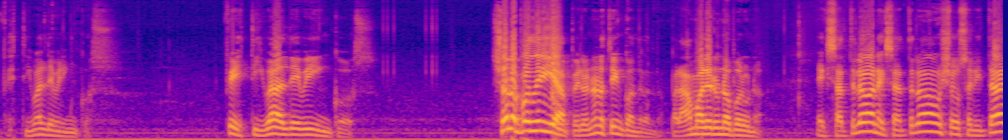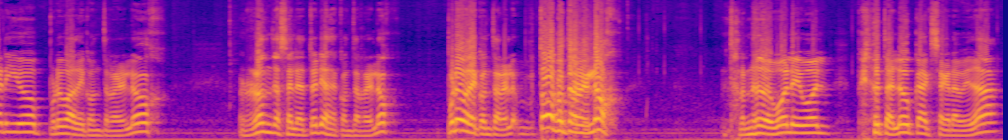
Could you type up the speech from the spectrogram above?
Festival de Brincos. Festival de Brincos. Yo lo pondría, pero no lo estoy encontrando. Para, vamos a leer uno por uno. Exatlón, Exatlón, show solitario, prueba de contrarreloj, rondas aleatorias de contrarreloj, prueba de contrarreloj, todo contrarreloj. Torneo de voleibol, pelota loca, exagravedad,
